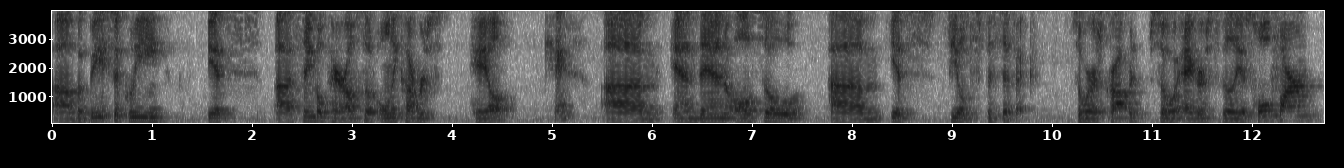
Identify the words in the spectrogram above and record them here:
um, but basically it's uh, single peril, so it only covers hail. Okay. Um, and then also um, it's field specific. So whereas crop, so agri stability is whole farm,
